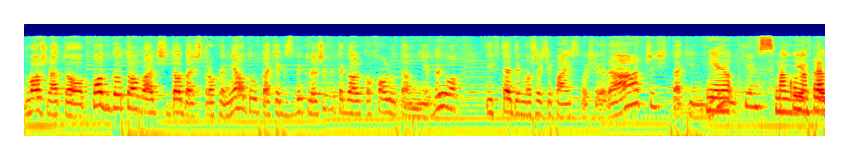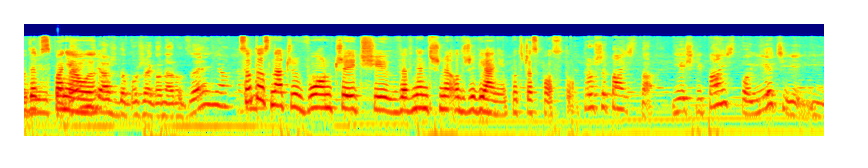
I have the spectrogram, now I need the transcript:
Można to podgotować, dodać trochę miodu, tak jak zwykle, żeby tego alkoholu tam nie było. I wtedy możecie Państwo się raczyć takim Nie no, winkiem. smaku I niech to naprawdę winko. Będzie aż do Bożego Narodzenia. Co to znaczy włączyć wewnętrzne odżywianie podczas postu? Proszę Państwa, jeśli Państwo jecie i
